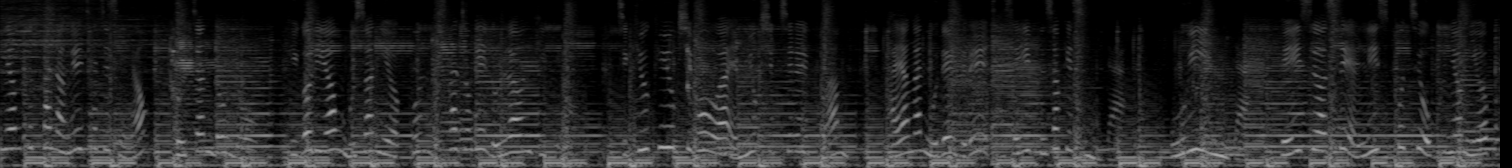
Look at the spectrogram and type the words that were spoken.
오픈형 끝판왕을 찾으세요. 골전도 노, 귀걸이형 무선 이어폰 4종의 놀라운 기기, GQ Q65와 M67을 포함 다양한 모델들을 자세히 분석했습니다. 5위입니다. 베이스어스 엘리 스포츠 오픈형 이어폰,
